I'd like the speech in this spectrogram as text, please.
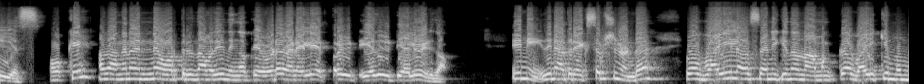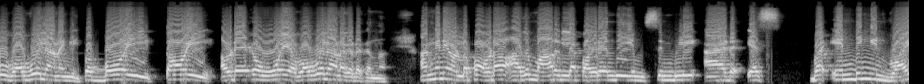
E S okay അത് അങ്ങനെ തന്നെ ഓർത്തിരുന്നാൽ മതി. നിങ്ങൾക്ക് എവിടെ വേണേലും എത്ര ഏത് കിട്ടിയാലും എഴുതാം. ഇനി ഇതിനകത്തൊരു എക്സെപ്ഷൻ ഉണ്ട്. ഇപ്പൊ വൈയിൽ അവസാനിക്കുന്ന നമുക്ക് വൈക്ക് മുമ്പ് വവ്വലാണെങ്കിൽ ഇപ്പൊ ബോയ് ടോയ് അവിടെയൊക്കെ ഓയ വവ്വലാണ് കിടക്കുന്നത്. അങ്ങനെയുള്ളപ്പോ അവിടെ അത് മാറില്ല. പകരം എന്ത് ചെയ്യും? Simply add S ending in Y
